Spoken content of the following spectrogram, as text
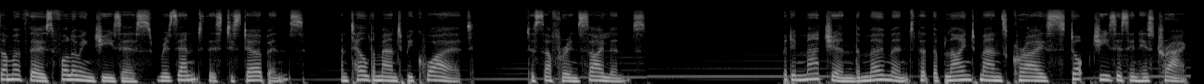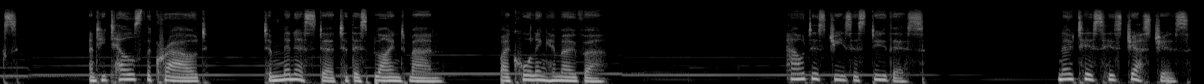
Some of those following Jesus resent this disturbance and tell the man to be quiet, to suffer in silence. But imagine the moment that the blind man's cries stop Jesus in his tracks, and he tells the crowd to minister to this blind man by calling him over. How does Jesus do this? Notice his gestures,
